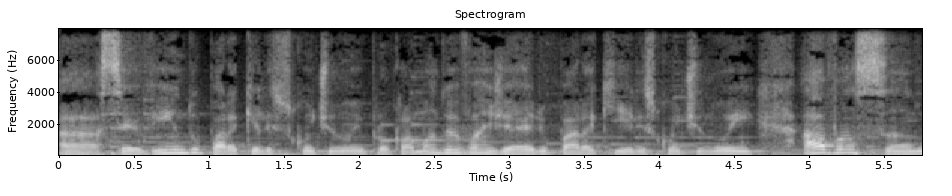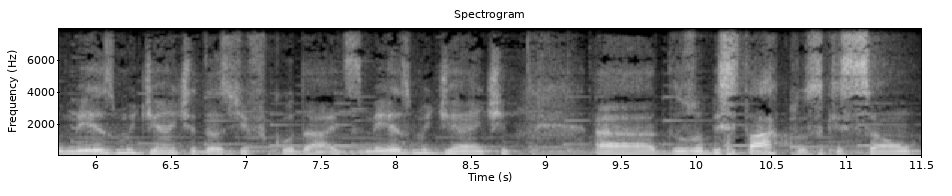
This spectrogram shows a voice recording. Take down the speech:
ah, servindo, para que eles continuem proclamando o Evangelho, para que eles continuem avançando, mesmo diante das dificuldades, mesmo diante ah, dos obstáculos que são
